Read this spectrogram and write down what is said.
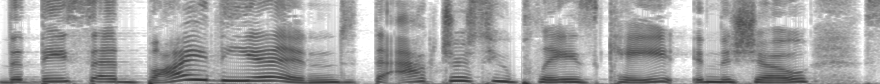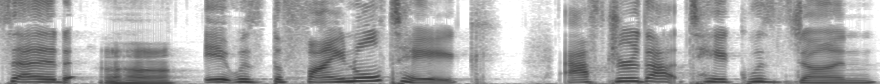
that they said by the end, the actress who plays Kate in the show said Uh huh. it was the final take. After that take was done,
